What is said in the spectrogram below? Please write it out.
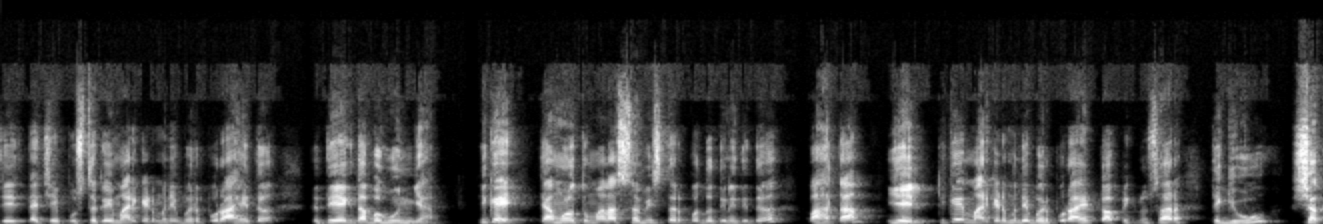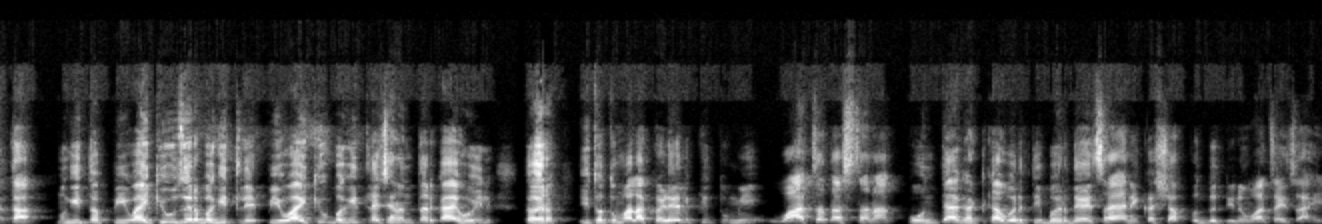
जे त्याचे पुस्तकही मार्केटमध्ये भरपूर आहेत तर ते एकदा बघून घ्या. ठीक आहे? त्यामुळे तुम्हाला सविस्तर पद्धतीने तिथं पाहता येईल. ठीक आहे? मार्केटमध्ये भरपूर आहेत टॉपिकनुसार ते घेऊ शकता. मग इथं पीवाय क्यू जर बघितले पीवाय क्यू बघितल्याच्या नंतर काय होईल? तर इथं तुम्हाला कळेल की तुम्ही वाचत असताना कोणत्या घटकावरती भर द्यायचा आहे आणि कशा पद्धतीने वाचायचं आहे.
